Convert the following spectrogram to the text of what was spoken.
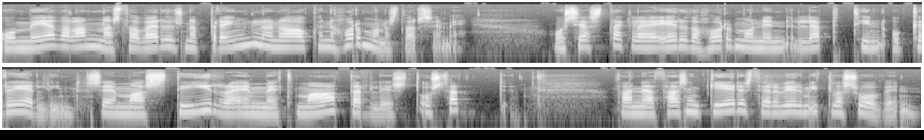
og meðal annars þá verður svona brengluna ákveðni hormonastarðsemi og sérstaklega eru það hormonin leptín og grelín sem að stýra einmitt matarlist og settu Þannig að það sem gerist þegar við erum illa sofin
